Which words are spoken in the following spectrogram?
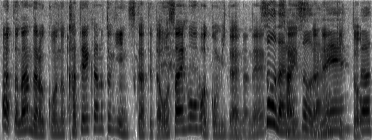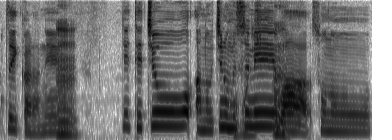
あとなんだろうこの家庭科の時に使ってたお裁縫箱みたいなねそうだねサイズそうだね。きっと。分厚いからね、うん。で手帳あのうちの娘は、その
